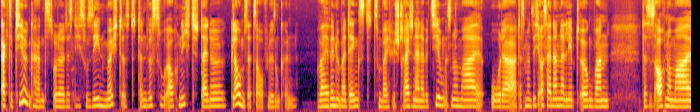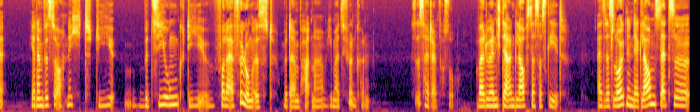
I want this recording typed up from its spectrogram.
akzeptieren kannst oder das nicht so sehen möchtest, dann wirst du auch nicht deine Glaubenssätze auflösen können. Weil wenn du immer denkst, zum Beispiel Streit in einer Beziehung ist normal oder dass man sich auseinanderlebt irgendwann, das ist auch normal, ja, dann wirst du auch nicht die Beziehung, die voller Erfüllung ist, mit deinem Partner jemals führen können. Es ist halt einfach so. Weil du ja nicht daran glaubst, dass das geht. Also das Leugnen der Glaubenssätze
